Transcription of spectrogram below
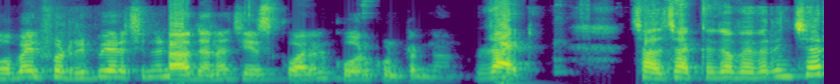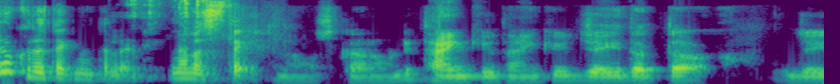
మొబైల్ ఫోన్ రిపేర్ వచ్చిందని సాధన చేసుకోవాలని కోరుకుంటున్నాను. రైట్ చాలా చక్కగా వివరించారు. కృతజ్ఞతలండి. నమస్తే. నమస్కారం అండి. థ్యాంక్ యూ థ్యాంక్ యూ జై దత్త. జై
